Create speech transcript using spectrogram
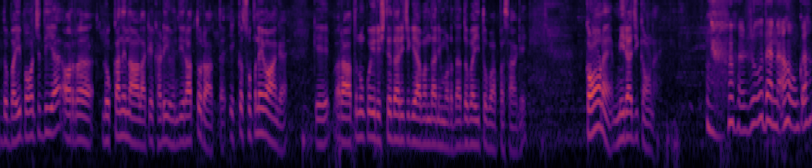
ਦੁਬਈ ਪਹੁੰਚਦੀ ਹੈ ਔਰ ਲੋਕਾਂ ਦੇ ਨਾਲ ਆ ਕੇ ਖੜੀ ਹੁੰਦੀ ਰਾਤੋਂ ਰਾਤ। ਇੱਕ ਸੁਪਨੇ ਵਾਂਗ ਹੈ ਕਿ ਰਾਤ ਨੂੰ ਕੋਈ ਰਿਸ਼ਤੇਦਾਰੀ 'ਚ ਗਿਆ ਬੰਦਾ ਨਹੀਂ ਮੁੜਦਾ ਦੁਬਈ ਤੋਂ ਵਾਪਸ ਆ ਗਏ। ਕੌਣ ਹੈ? ਮੀਰਾ ਜੀ ਕੌਣ ਹੈ? ਰੂਹ ਦਾ ਨਾਂ ਹੋਊਗਾ।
